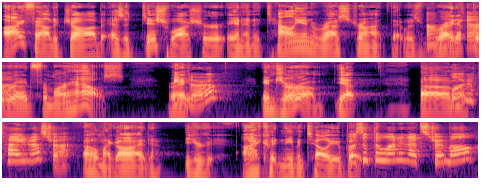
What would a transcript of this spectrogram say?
I found a job as a dishwasher in an Italian restaurant that was right up the Oh road from our house, right In Durham? in Durham. Yep. Um, what Italian restaurant? Oh my God, you're. I couldn't even tell you, but Was it the one in that strip mall?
